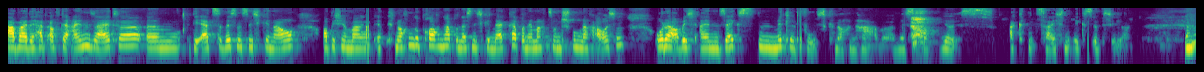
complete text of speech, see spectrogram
aber der hat auf der einen Seite, ähm, die Ärzte wissen es nicht genau, ob ich mir mal einen Knochen gebrochen habe und das nicht gemerkt habe und er macht so einen Schwung nach außen oder ob ich einen sechsten Mittelfußknochen habe. Mysteriös. Aktenzeichen XY. Man,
